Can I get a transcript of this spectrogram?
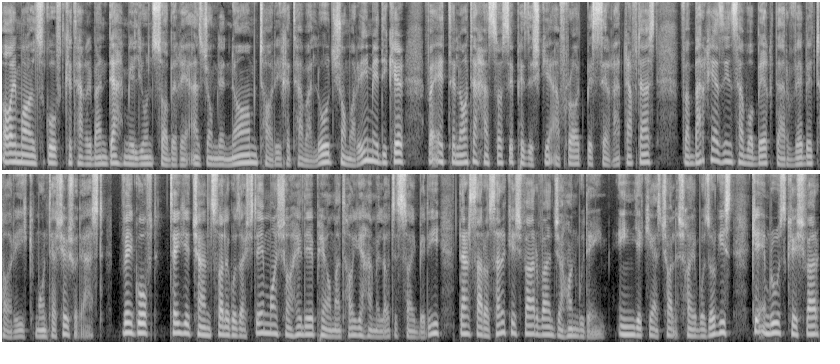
آقای مالز گفت که تقریبا ده میلیون سابقه از جمله نام، تاریخ تولد، شماره مدیکر و اطلاعات حساس پزشکی افراد به سرقت رفته است و برخی از این سوابق در وب تاریک منتشر شده است. وی گفت طی چند سال گذشته ما شاهد پیامدهای حملات سایبری در سراسر کشور و جهان بوده ایم. این یکی از چالش های بزرگی است که امروز کشور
